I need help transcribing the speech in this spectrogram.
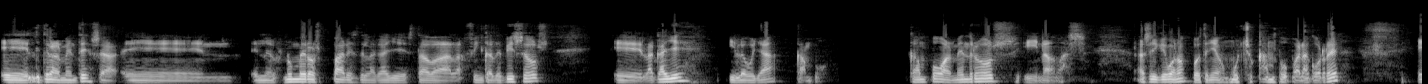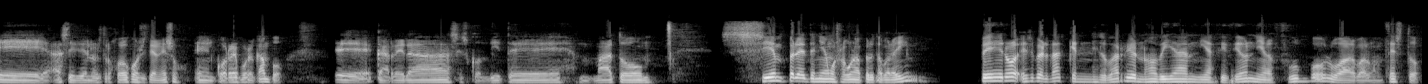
Eh, literalmente, o sea, en, los números pares de la calle estaba la finca de pisos, eh, la calle y luego ya campo. Campo, almendros y nada más. Así que bueno, pues teníamos mucho campo para correr. Eh, así que nuestros juegos consistían en eso, en correr por el campo. Eh, carreras, escondite, mato. Siempre teníamos alguna pelota por ahí, pero es verdad que en el barrio no había ni afición ni al fútbol o al baloncesto.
